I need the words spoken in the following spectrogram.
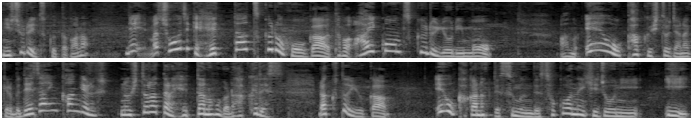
?2 種類作ったかな？で、まあ、正直ヘッダー作る方が多分アイコン作るよりも、あの、絵を描く人じゃなければデザイン関係の人だったらヘッダーの方が楽です。楽というか、絵を描かなくて済むんで、そこはね、非常にいい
